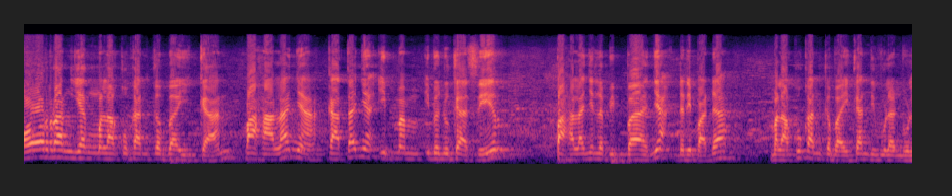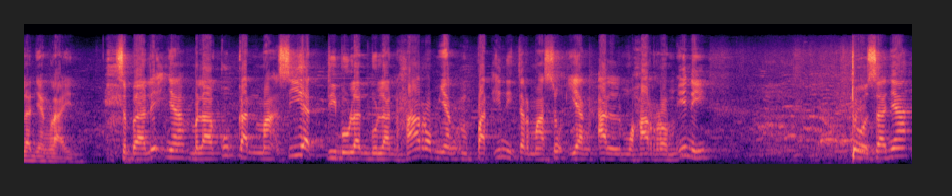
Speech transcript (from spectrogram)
Orang yang melakukan kebaikan, pahalanya katanya Imam Ibnu Katsir, pahalanya lebih banyak daripada melakukan kebaikan di bulan-bulan yang lain. Sebaliknya melakukan maksiat di bulan-bulan haram yang empat ini termasuk yang al-muharram ini dosanya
